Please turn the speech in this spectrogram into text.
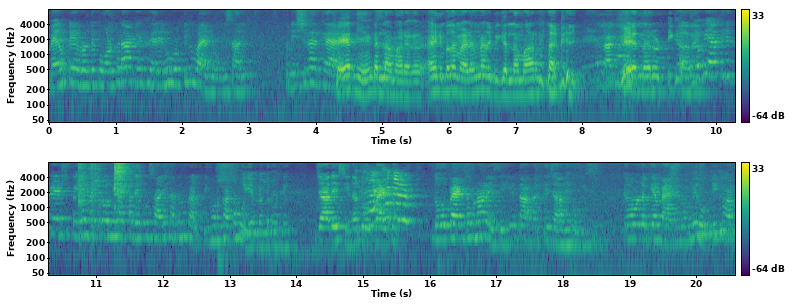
ਮੈਂ ਇਹਨੂੰ ਟੇਬਲ ਦੇ ਕੋਲ ਖੜਾ ਕੇ ਫਿਰ ਇਹਨੂੰ ਰੋਟੀ ਖਵਾਇਆ ਕਰੂੰਗੀ ਸਾਰੀ ਫਿਨਿਸ਼ ਕਰਕੇ ਆਇਆ ਫੇਰ ਨਹੀਂ ਗੱਲਾਂ ਮਾਰਿਆ ਕਰ ਐ ਨਹੀਂ ਪਤਾ ਮੈਡਮ ਨਾਲ ਵੀ ਗੱਲਾਂ ਮਾਰਨ ਲੱਗ ਜੀ ਫੇਰ ਨਾ ਰੋਟੀ ਜੋ ਖਾਵੇ ਵੀ ਆ ਤੇਰੀ ਪਲੇਟ 'ਚ ਪਈ ਹੈ ਮੈਕਰੋਨੀ ਆਪਾਂ ਦੇਖੋ ਸਾਰੀ ਖਤਮ ਕਰਤੀ ਹੁਣ ਖਤਮ ਹੋਈ ਹੈ ਮੈਕਰੋਨੀ ਜਿਆਦੇ ਸੀ ਨਾ ਦੋ ਪੈਕਟ ਦੋ ਪੈਕਟ ਬਣਾ ਲਏ ਸੀਗੇ ਤਾਂ ਕਰਕੇ ਜਿਆਦੇ ਹੋ ਗਈ ਸੀ। ਤੇ ਹੁਣ ਲੱਗਿਆ ਮੈਂ ਤੇ ਮੰਮੀ ਰੋਟੀ ਖਾਣ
